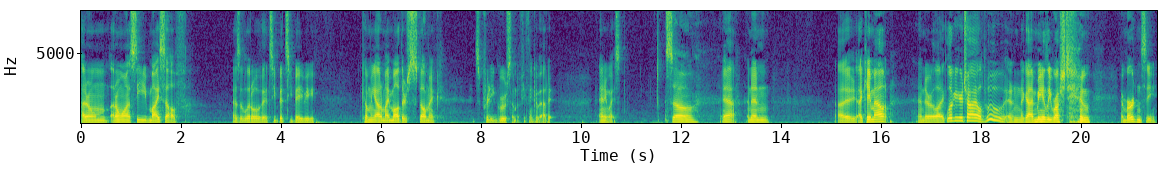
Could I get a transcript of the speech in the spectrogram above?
I don't I don't want to see myself as a little itsy bitsy baby coming out of my mother's stomach. It's pretty gruesome if you think about it. Anyways, so yeah, and then I I came out, and they were like, "Look at your child, woo!" And the guy immediately rushed to emergency,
